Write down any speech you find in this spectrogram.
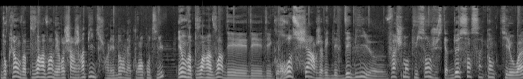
Donc là on va pouvoir avoir des recharges rapides sur les bornes à courant continu et on va pouvoir avoir des, des, grosses charges avec des débits euh, vachement puissants jusqu'à 250 kWh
